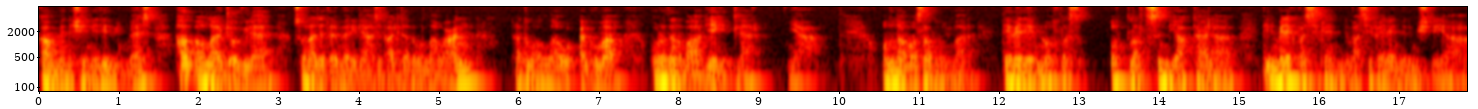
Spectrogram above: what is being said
Gam ve neşe nedir bilmez. Halk ağlayınca o güler. Sonra Hazreti Ömer ile Hazreti Ali radıyallahu an radıyallahu anhuma oradan vadiye gittiler. Ya. Onu namazla buldular. Develerini otlas, otlatsın diye Hak Teala bir melek vazifelen, vazifelendirmişti ya.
